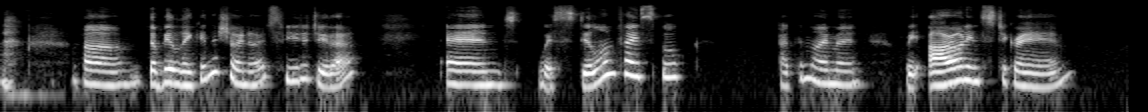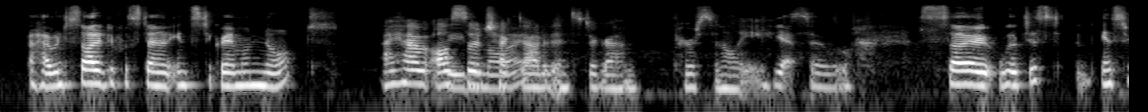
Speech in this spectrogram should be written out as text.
um, there'll be a link in the show notes for you to do that. And we're still on Facebook at the moment. We are on Instagram. I haven't decided if we'll stay on Instagram or not. I have also checked out of Instagram personally. Yeah. So so we'll just Insta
